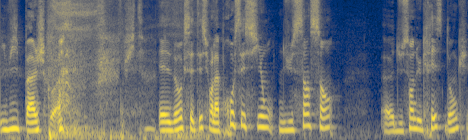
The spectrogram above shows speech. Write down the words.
8 pages, quoi. Putain. Et donc, c'était sur la procession du 500, euh, du sang du Christ, donc,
